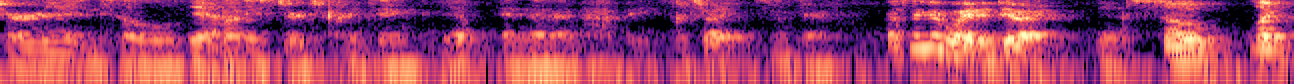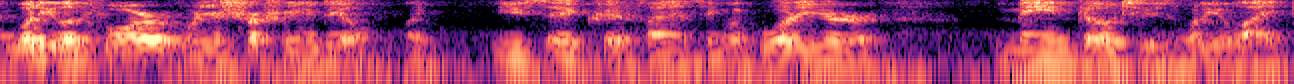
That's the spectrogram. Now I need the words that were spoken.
turn it until Yeah. the money starts printing. Yep. And then I'm happy. That's right. Okay. That's a good way to do it. Yeah. So, like, what do you look for when you're structuring a deal? Like, you say creative financing. Like, what are your main go-tos? What do you like?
